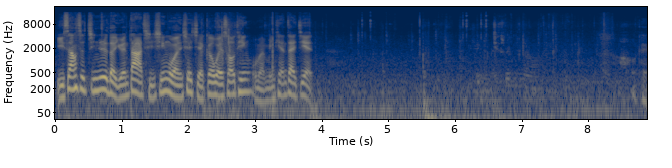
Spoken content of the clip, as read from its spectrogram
以上是今日的元大旗新闻，谢谢各位收听，我们明天再见。OK。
